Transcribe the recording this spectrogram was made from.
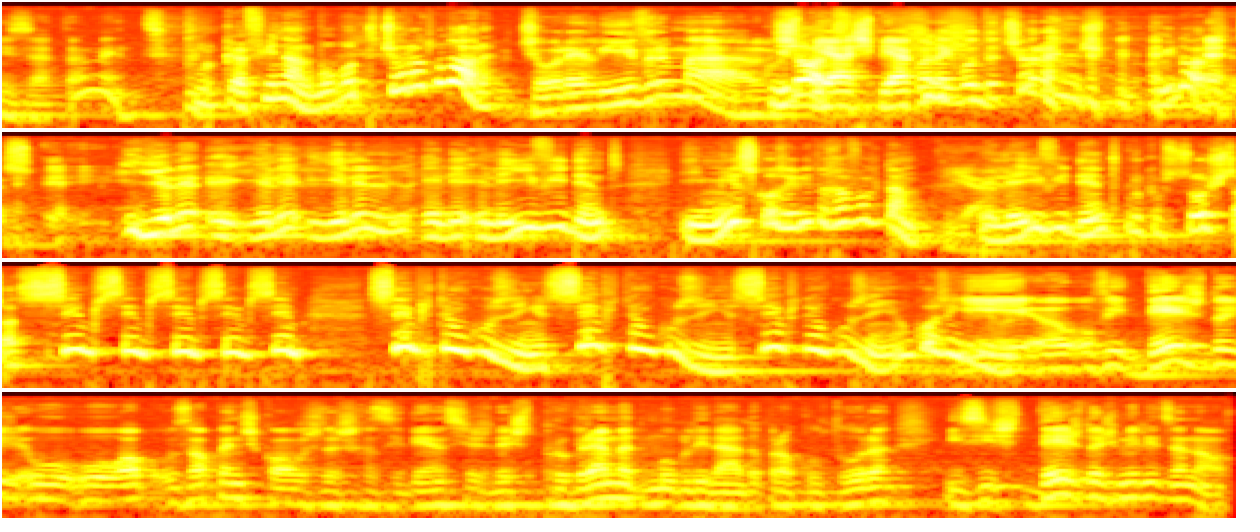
Exatamente. Porque afinal, vou te chorar toda hora. O choro é livre, mas Cuidado. espiar, espiar quando é que vou te chorar. Cuidado. e ele, ele, ele, ele, ele é evidente, e minhas coisas ele revoltam. Yeah. Ele é evidente porque a pessoa está sempre, sempre, sempre, sempre, sempre, sempre tem uma cozinha, sempre tem uma cozinha, sempre tem uma cozinha, uma coisa incrível. E eu ouvi desde o, o, os Open Schools das residências, deste programa de mobilidade da Procultura, existe desde 2019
